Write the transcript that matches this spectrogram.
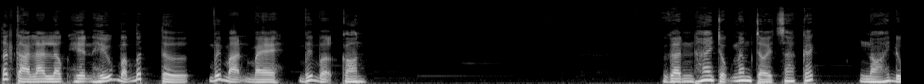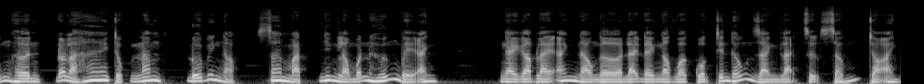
tất cả là Lộc hiện hữu và bất tử với bạn bè, với vợ con. Gần hai chục năm trời xa cách, nói đúng hơn, đó là hai chục năm đối với Ngọc, xa mặt nhưng lòng vẫn hướng về anh. Ngày gặp lại anh nào ngờ lại đẩy Ngọc vào cuộc chiến đấu giành lại sự sống cho anh.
